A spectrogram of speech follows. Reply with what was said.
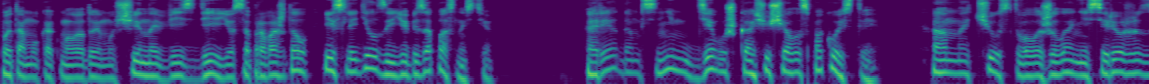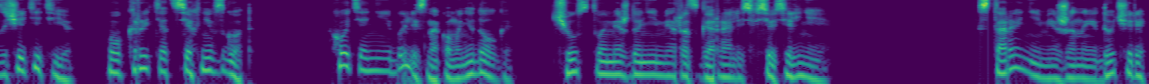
потому как молодой мужчина везде ее сопровождал и следил за ее безопасностью. Рядом с ним девушка ощущала спокойствие. Анна чувствовала желание Сережи защитить ее, укрыть от всех невзгод. Хоть они и были знакомы недолго. Чувства между ними разгорались все сильнее. Стараниями жены и дочери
